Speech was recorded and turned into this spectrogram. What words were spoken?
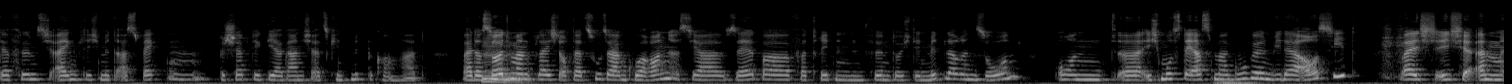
der Film sich eigentlich mit Aspekten beschäftigt, die er gar nicht als Kind mitbekommen hat. Weil das sollte hm. man vielleicht auch dazu sagen, Cuaron ist ja selber vertreten in dem Film durch den mittleren Sohn und äh, ich musste erst mal googeln, wie der aussieht, weil ich, ich ähm,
